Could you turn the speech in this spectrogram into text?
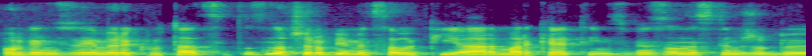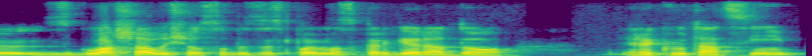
organizujemy rekrutację, to znaczy robimy cały PR, marketing związany z tym, żeby zgłaszały się osoby z zespołem Aspergera do rekrutacji.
